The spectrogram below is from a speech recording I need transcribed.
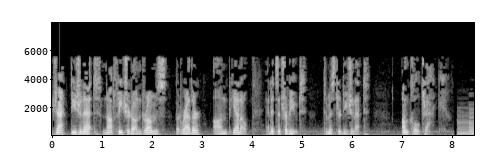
Jack DeJohnette, not featured on drums, but rather on piano. And it's a tribute to Mr. DeJohnette. Uncle Jack.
